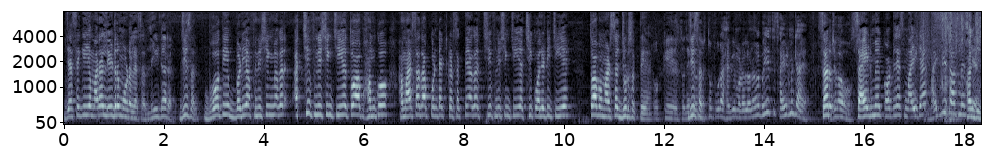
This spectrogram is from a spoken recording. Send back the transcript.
जैसे कि ये हमारा लीडर मॉडल है सर। लीडर जी सर। बहुत ही बढ़िया फिनिशिंग में अगर अच्छी फिनिशिंग चाहिए तो आप हमको हमारे साथ आप कांटेक्ट कर सकते हैं। अगर अच्छी फिनिशिंग चाहिए अच्छी क्वालिटी चाहिए तो आप हमारे साथ जुड़ सकते हैं। ओके तो जी, सर। दोस्तों पूरा हैवी मॉडल होने भैया इसके साइड में क्या है? सर जगह वो। साइड में कॉटलेस माइक है। माइक भी साथ में हाँ जी।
